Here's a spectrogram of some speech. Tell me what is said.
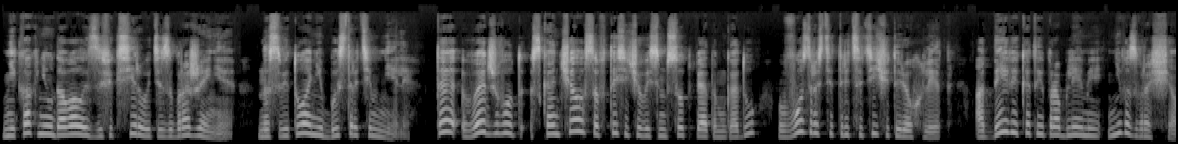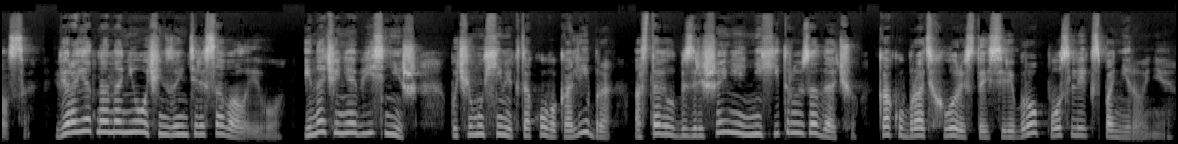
Никак не удавалось зафиксировать изображения, на свету они быстро темнели. Т. Веджвуд скончался в 1805 году в возрасте 34 лет, а Дэви к этой проблеме не возвращался. Вероятно, она не очень заинтересовала его. Иначе не объяснишь, почему химик такого калибра оставил без решения нехитрую задачу, как убрать хлористое серебро после экспонирования.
